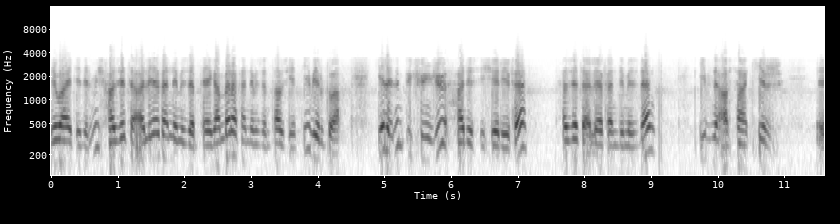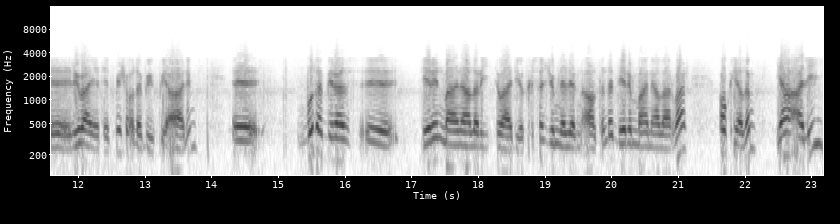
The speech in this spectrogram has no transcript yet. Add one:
rivayet edilmiş. Hazreti Ali Efendimiz'e Peygamber Efendimiz'in tavsiye ettiği bir dua. Gelelim üçüncü hadisi şerife. Hazreti Ali Efendimiz'den İbni Asakir e, rivayet etmiş. O da büyük bir alim. E, bu da biraz e, derin manaları ihtiva ediyor. Kısa cümlelerin altında derin manalar var. Okuyalım. Ya Ali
